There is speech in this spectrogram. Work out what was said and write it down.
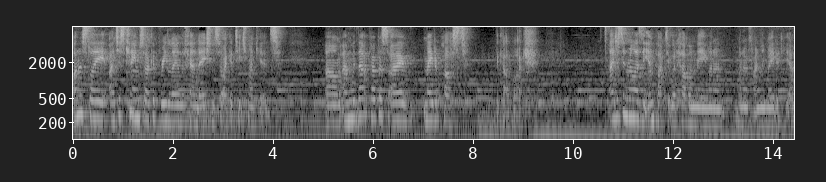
honestly, I just came so I could relearn the foundation so I could teach my kids. Um, and with that purpose, I made it past the car park. I just didn't realize the impact it would have on me when I, when I finally made it here.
